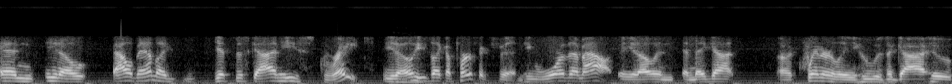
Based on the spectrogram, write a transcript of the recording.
and you know, Alabama gets this guy, and he's great. You know, he's like a perfect fit. He wore them out. You know, and and they got uh, Quinerly, who was a guy who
